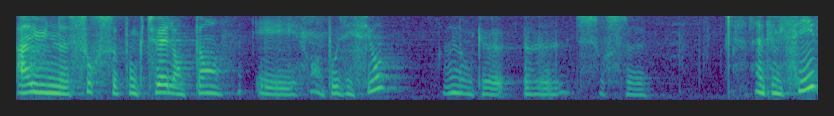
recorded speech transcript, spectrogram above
à une source ponctuelle en temps et en position, hein, donc source impulsive.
